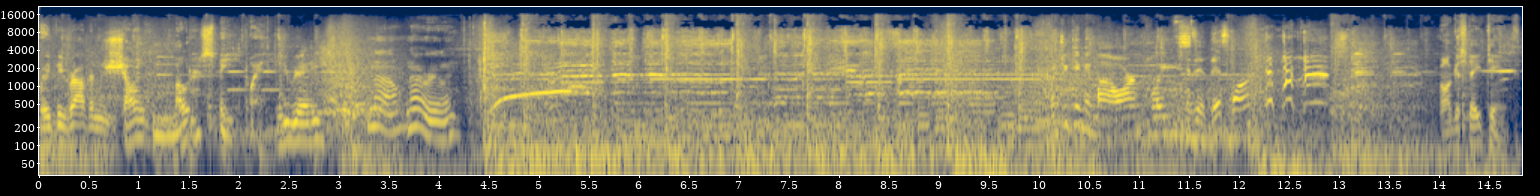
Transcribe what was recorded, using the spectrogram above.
We'd be robbing Charlotte Motor Speedway. You ready? No, not really. Would you give me my arm, please? Is it this one? August 18th.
